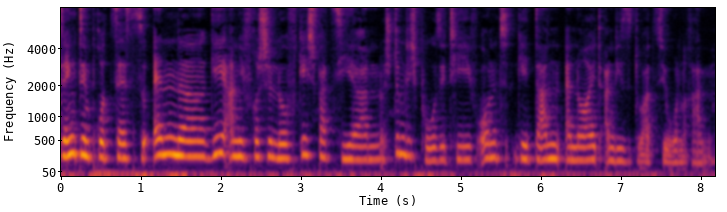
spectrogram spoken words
denk den Prozess zu Ende, geh an die frische Luft, geh spazieren, stimm dich positiv und geh dann erneut an die Situation ran.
